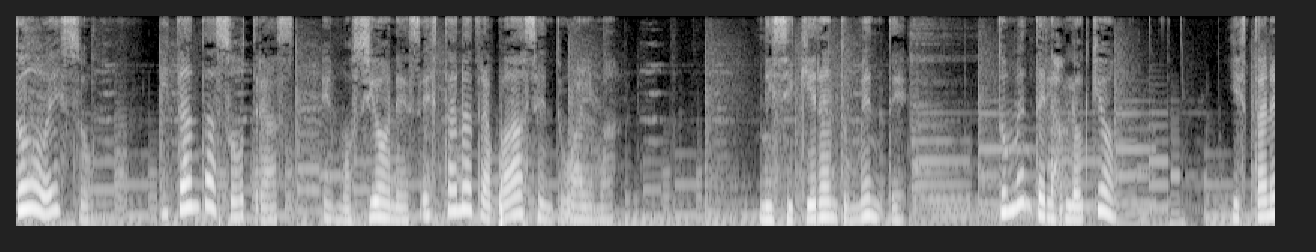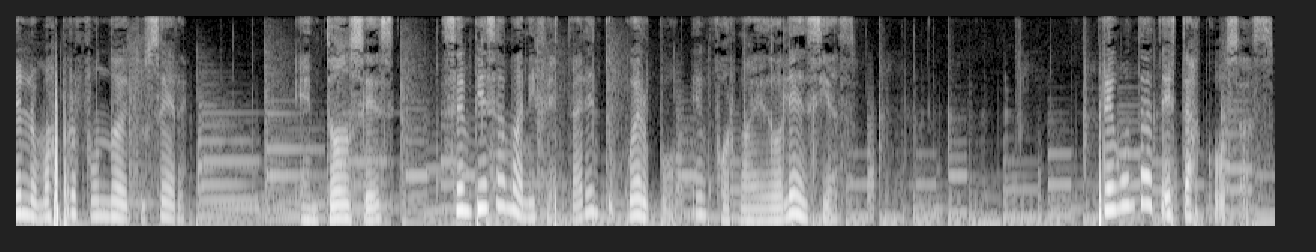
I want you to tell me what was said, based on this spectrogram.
todo eso y tantas otras emociones están atrapadas en tu alma, ni siquiera en tu mente. Tu mente las bloqueó y están en lo más profundo de tu ser. Entonces se empieza a manifestar en tu cuerpo en forma de dolencias. Pregúntate estas cosas.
